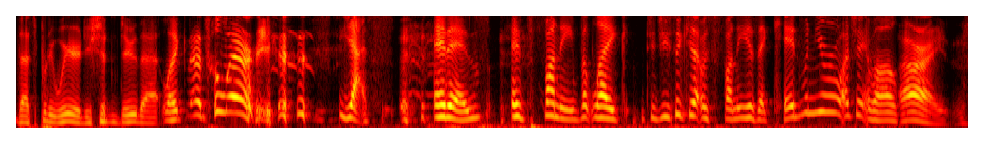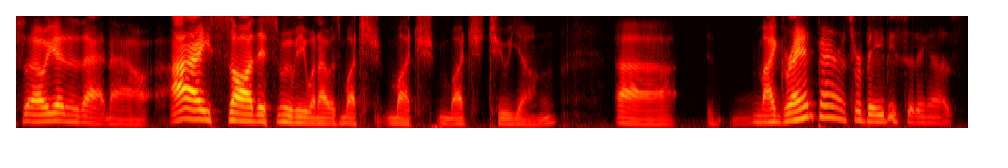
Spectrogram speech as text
That's pretty weird. You shouldn't do that. Like that's hilarious. Yes, it is. It's funny, but like, did you think that was funny as a kid when you were watching? it? Well, All right, so we get into that now. I saw this movie when I was much, much, much too young. Uh, my grandparents were babysitting us.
